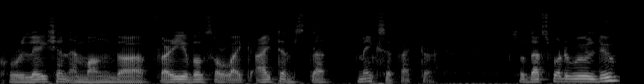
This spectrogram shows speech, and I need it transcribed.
correlation among the variables or like items that makes a factor. So that's what we will do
